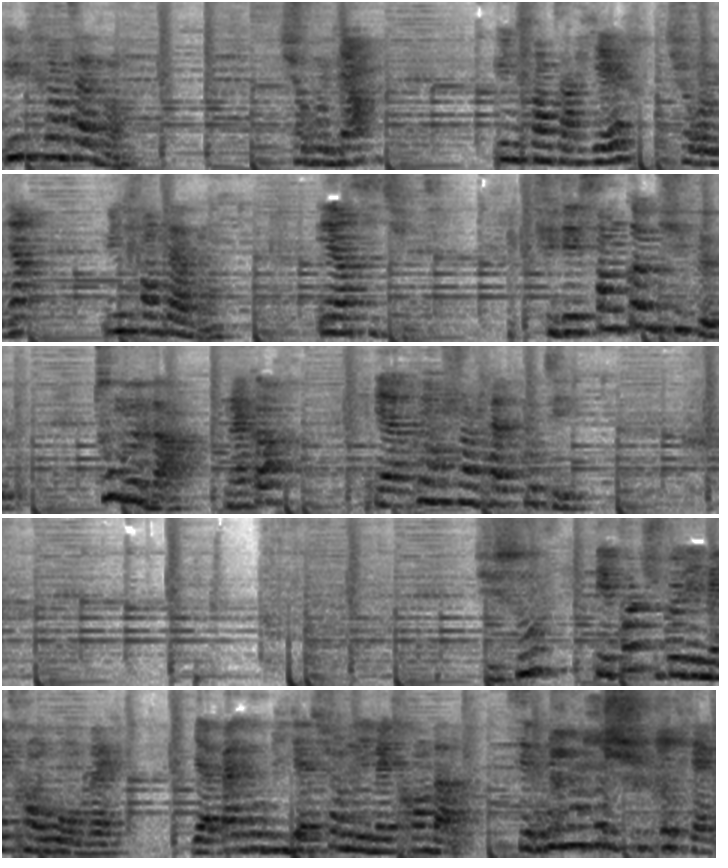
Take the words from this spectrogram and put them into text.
une fente avant. Tu reviens, une fente arrière, tu reviens, une fente avant. Et ainsi de suite. Tu descends comme tu peux. Tout me va, d'accord? Et après on changera de côté. Tu souffles. Tes poids, tu peux les mettre en haut en vrai. Il n'y a pas d'obligation de les mettre en bas. C'est vraiment comme tu préfères.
